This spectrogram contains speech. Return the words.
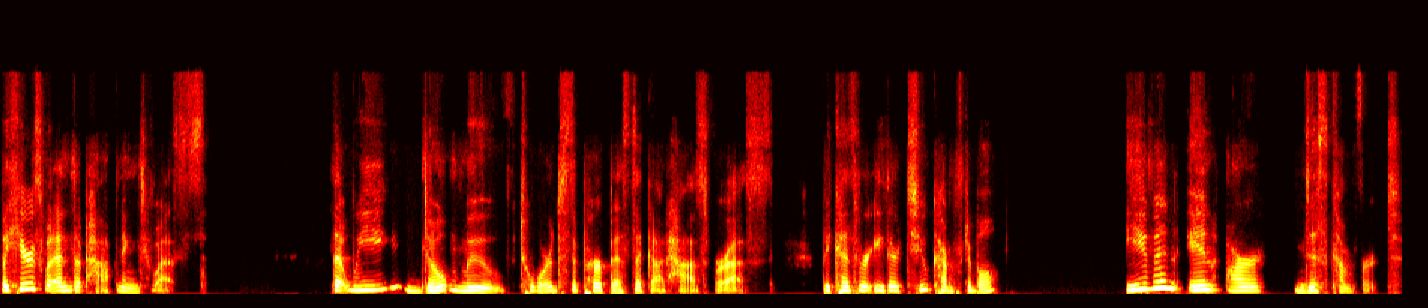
But here's what ends up happening to us that we don't move towards the purpose that God has for us because we're either too comfortable, even in our discomfort.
